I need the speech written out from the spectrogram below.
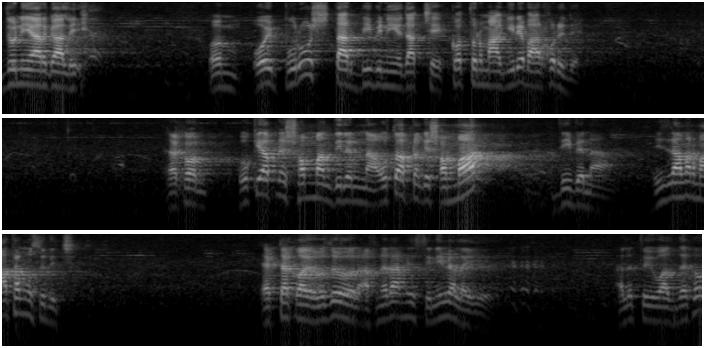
দুনিয়ার গালি। ওই পুরুষ তার বিবি নিয়ে যাচ্ছে কত্তর মাগিরে বার করে দে। এখন, ওকে আপনি সম্মান দিলেন না, ও তো আপনাকে সম্মান দিবে না। হিজরা আমার মাথা মুছে দিচ্ছে। একটা কয়, হুজুর, আপনারা আমি চিনি বেলাই আরে তুই ওয়াজ দেখো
